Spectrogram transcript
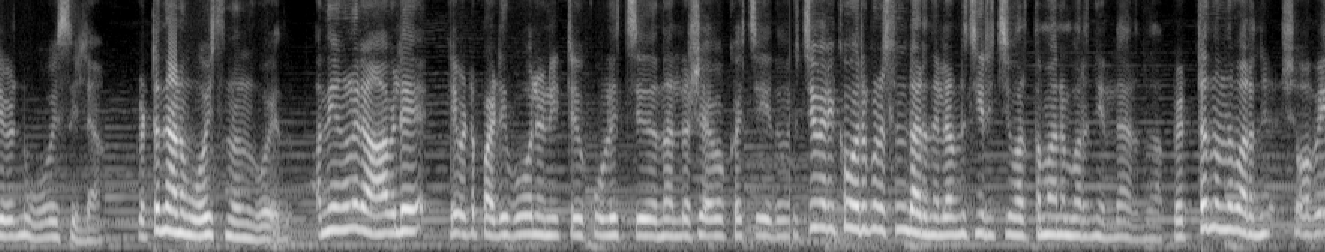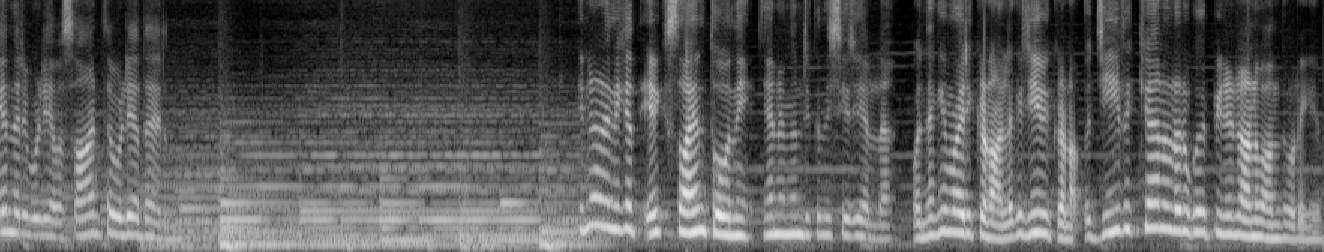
രവിന് വോയിസ് ഇല്ല. പെട്ടെന്നാണ് വോയിസ് നിന്ന് പോയത്. അന്ന് ഞങ്ങൾ രാവിലെ ഇവിടെ പടി പോലെ എണീറ്റ് കുളിച്ച് നല്ല ഷേവൊക്കെ ചെയ്ത്. ഉച്ചവരെയൊക്കെ ഒരു പ്രശ്നം ഉണ്ടായിരുന്നില്ല. അവിടെ ചിരിച്ച് വർത്തമാനം പറഞ്ഞില്ലായിരുന്നു. പെട്ടെന്നൊന്ന് പറഞ്ഞു ശോഭയെന്നൊരു വിളി അവസാനത്തെ വിളി അതായിരുന്നു. പിന്നെയാണ് എനിക്ക് എനിക്ക് സ്വയം തോന്നി ഞാൻ അങ്ങനെ ഇരിക്കുന്നത് ശരിയല്ല. ഒന്നെങ്കിൽ മരിക്കണം അല്ലെങ്കിൽ ജീവിക്കണം. ജീവിക്കാനുള്ള ഒരു പിന്നീടാണ് വന്നു തുടങ്ങിയത്.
